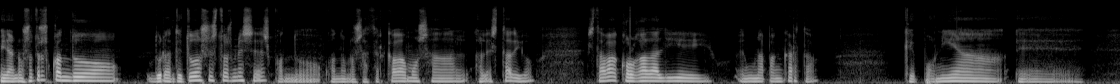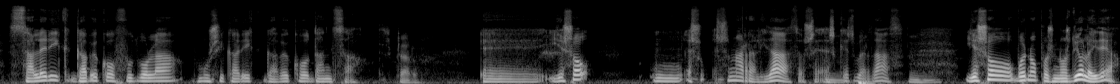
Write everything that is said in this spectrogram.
mira, nosotros cuando, durante todos estos meses, cuando, cuando nos acercábamos al, al estadio, estaba colgada allí en una pancarta que ponía eh, Zalerik gabeko futbola, musikarik gabeko dantza. Claro. Eh, y eso mm, es, es una realidad, o sea, es que es verdad. Ujú. Y eso, bueno, pues nos dio la idea,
